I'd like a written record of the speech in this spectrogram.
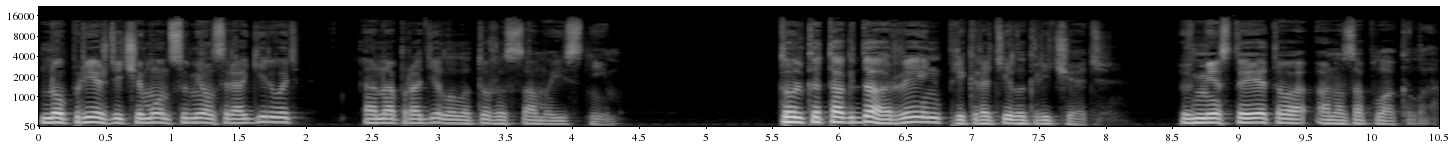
но прежде чем он сумел среагировать, она проделала то же самое и с ним. Только тогда Рейн прекратила кричать. Вместо этого она заплакала.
